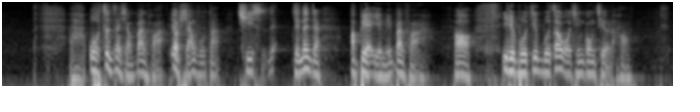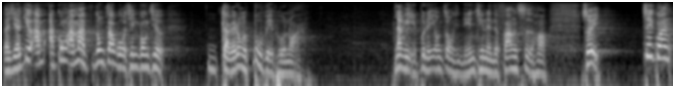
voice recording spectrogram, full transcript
啊！我正在想办法要降服他，其实简单讲，阿别也没办法。哦，伊就无就无走五千公尺了哈。但是叫阿阿公阿妈拢走五千公尺，大概拢会不被破乱。那个也不能用这种年轻人的方式哈。所以这关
